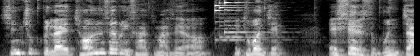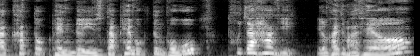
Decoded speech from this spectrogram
신축 빌라에 전세로 이사하지 마세요. 두 번째, SNS, 문자, 카톡, 밴드, 인스타, 페북 등 보고 투자하기. 이런 거 하지 마세요.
